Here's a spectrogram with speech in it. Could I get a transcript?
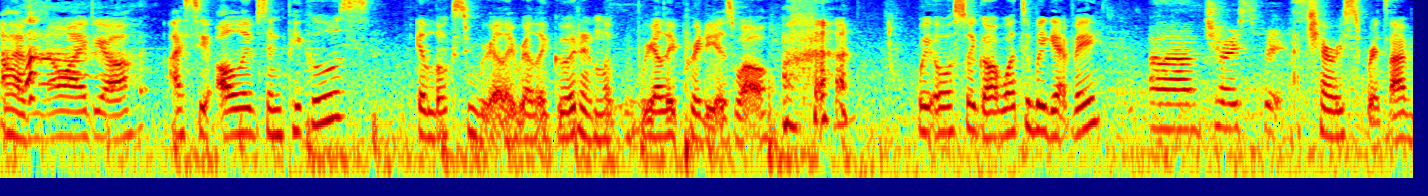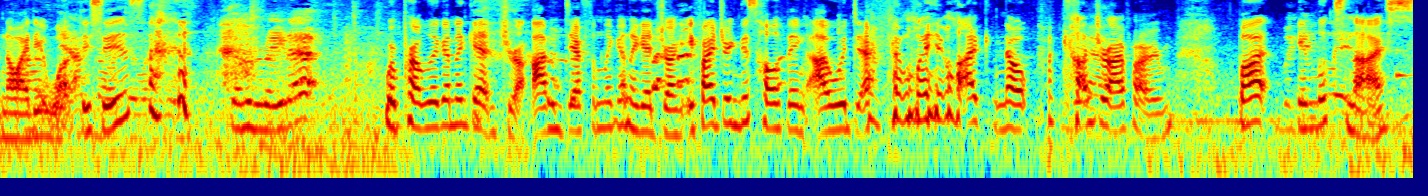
I have no idea. I see olives and pickles it looks really, really good and look really pretty as well. we also got, what did we get, V? Um, cherry spritz. Cherry spritz. I have no idea um, what, yeah, this no is. what is. Do read it? We're probably gonna get drunk. I'm definitely gonna get drunk. If I drink this whole thing, I would definitely like, nope, can't yeah. drive home. But it looks nice.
